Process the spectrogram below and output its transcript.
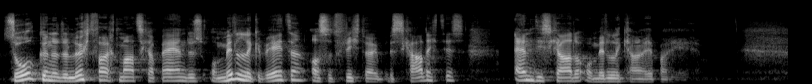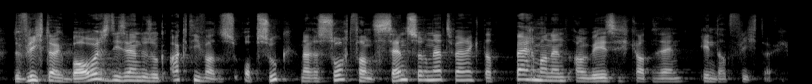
Zo kunnen de luchtvaartmaatschappijen dus onmiddellijk weten als het vliegtuig beschadigd is en die schade onmiddellijk gaan repareren. De vliegtuigbouwers die zijn dus ook actief op zoek naar een soort van sensornetwerk dat permanent aanwezig kan zijn in dat vliegtuig.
